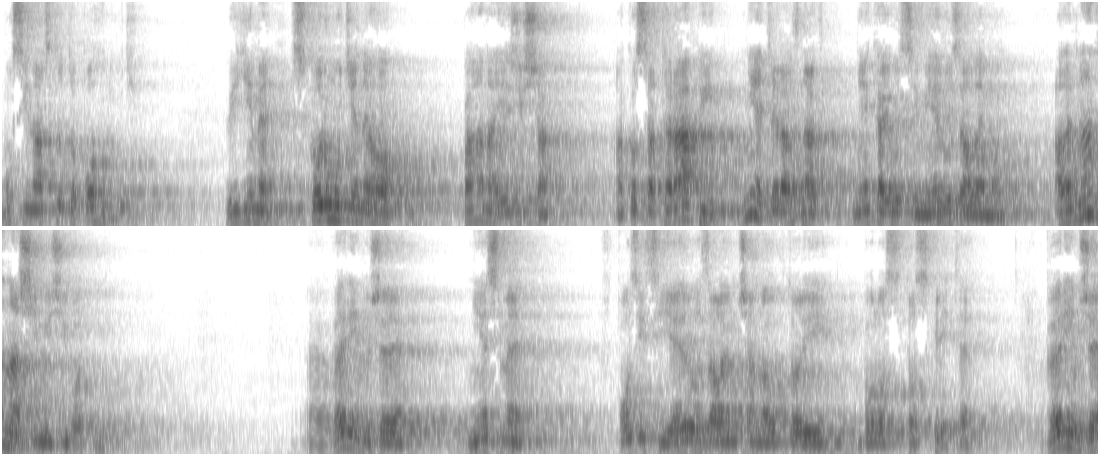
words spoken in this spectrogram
musí nás toto pohnúť. Vidíme skormuteného pána Ježiša, ako sa trápi nie teraz nad nekajúcim Jeruzalémom, ale nad našimi životmi. E, verím, že nie sme v pozícii Jeruzalemčanov, ktorí bolo to skryté. Verím, že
